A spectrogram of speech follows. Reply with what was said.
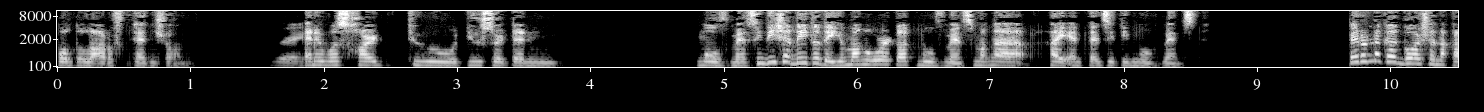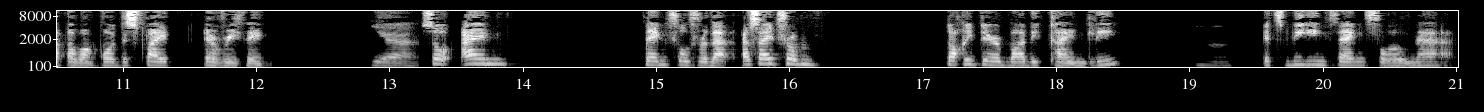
hold a lot of tension. Right. And it was hard to do certain movements. Hindi siya day-to-day, yung mga workout movements, mga high-intensity movements. Pero nagagawa siya ng katawan ko despite everything. Yeah. So I'm thankful for that. Aside from talking to your body kindly, Mhm. it's being thankful na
